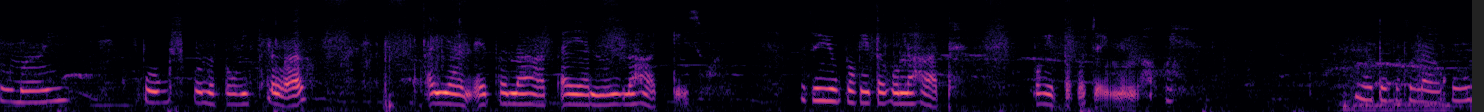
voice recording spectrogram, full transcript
sa may pogs ko na to. Wait lang ah. Ayan, ito lahat. Ayan, lahat guys. Ito yung pakita ko lahat. Pakita ko sa inyo lahat. Ito pa pala ako.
